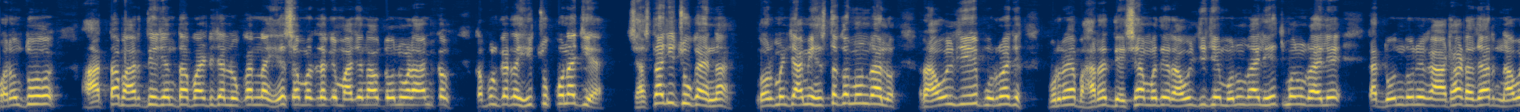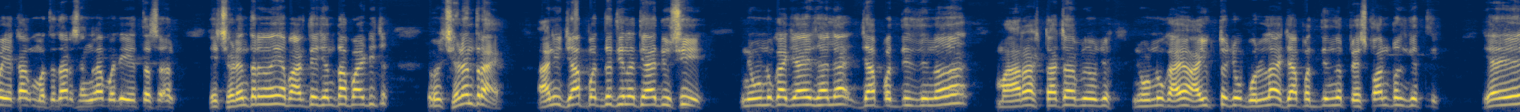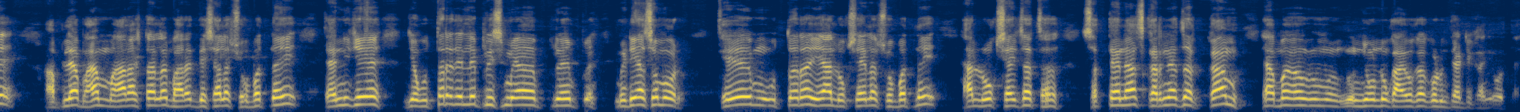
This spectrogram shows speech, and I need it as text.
परंतु आता भारतीय जनता पार्टीच्या लोकांना हे समजलं की माझं नाव दोन वेळा आम्ही कबूल करता ही चूक कोणाची आहे? शासनाची चूक आहे ना? गव्हर्नमेंटचे आम्ही हेच तर म्हणून राहिलो. राहुलजी पूर्ण पूर्ण भारत देशामध्ये राहुलजी जे म्हणून राहिले हेच म्हणून राहिले का दोन दोन एक आठ आठ हजार नावं एका मतदारसंघामध्ये येत असं हे षडयंत्र नाही आहे भारतीय जनता पार्टीचं षडयंत्र आहे. आणि ज्या पद्धतीनं त्या दिवशी निवडणुका जाहीर झाल्या ज्या पद्धतीनं महाराष्ट्राचा जो- निवडणूक आय आयुक्त जो बोलला ज्या पद्धतीनं प्रेस कॉन्फरन्स घेतली हे आपल्या भा महाराष्ट्राला भारत देशाला शोभत नाही. त्यांनी जे जे उत्तर दिले प्रेस मीडियासमोर हे उत्तर या लोकशाहीला शोभत नाही. हा लोकशाहीचा स- सत्यानाश करण्याचं काम या निवडणूक आयोगाकडून त्या ठिकाणी होत आहे.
